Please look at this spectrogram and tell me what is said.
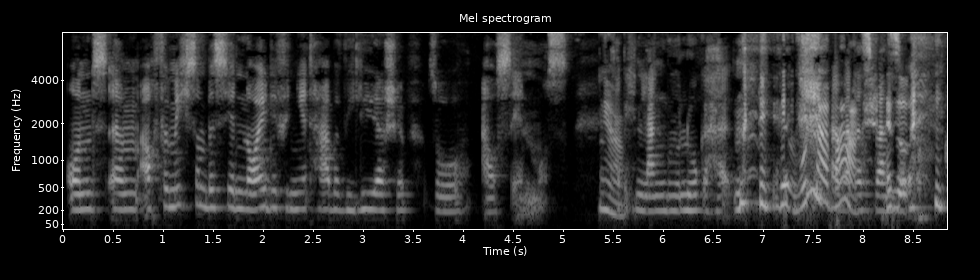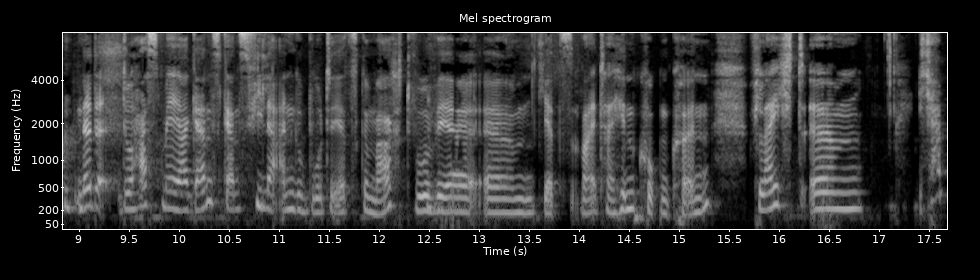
und ähm, auch für mich so ein bisschen neu definiert habe, wie Leadership so aussehen muss. Ja. Habe ich einen langen Monolog gehalten. Ja, wunderbar. also, ne, du hast mir ja ganz, ganz viele Angebote jetzt gemacht, wo wir ähm, jetzt weiter hingucken können. Vielleicht, ähm, ich habe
